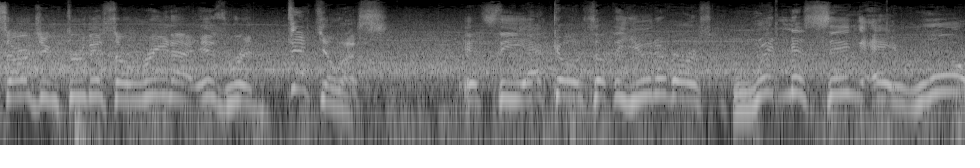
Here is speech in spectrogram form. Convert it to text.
surging through this arena is ridiculous. It's the echoes of the universe witnessing a war.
